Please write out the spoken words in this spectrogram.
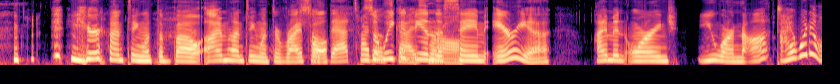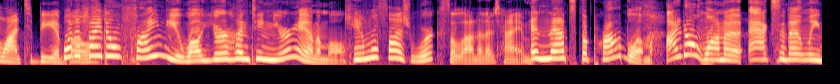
you're hunting with the bow. I'm hunting with the rifle. that's why So we could be in the all- same area. I'm in orange. You are not. I wouldn't want to be a What bow. if I don't find you while you're hunting your animal? Camouflage works a lot of the time. And that's the problem. I don't want to accidentally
